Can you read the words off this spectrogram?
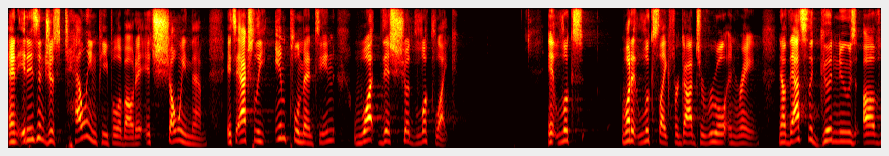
And it isn't just telling people about it, it's showing them. It's actually implementing what this should look like. It looks what it looks like for God to rule and reign. Now that's the good news of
